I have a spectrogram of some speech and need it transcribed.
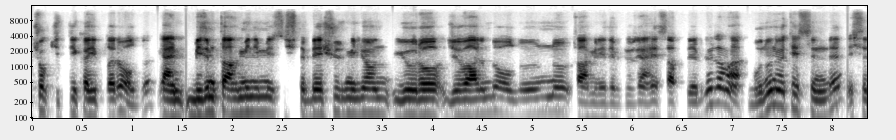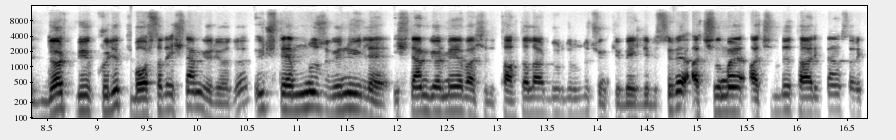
çok ciddi kayıpları oldu. Yani bizim tahminimiz işte 500 milyon euro civarında olduğunu tahmin edebiliyoruz. Yani hesaplayabiliyoruz ama bunun ötesinde işte dört büyük kulüp borsada işlem görüyordu. 3 Temmuz günüyle işlem görmeye başladı. Tahtalar durduruldu çünkü belli bir süre. Açılma, açıldığı tarihten sonraki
